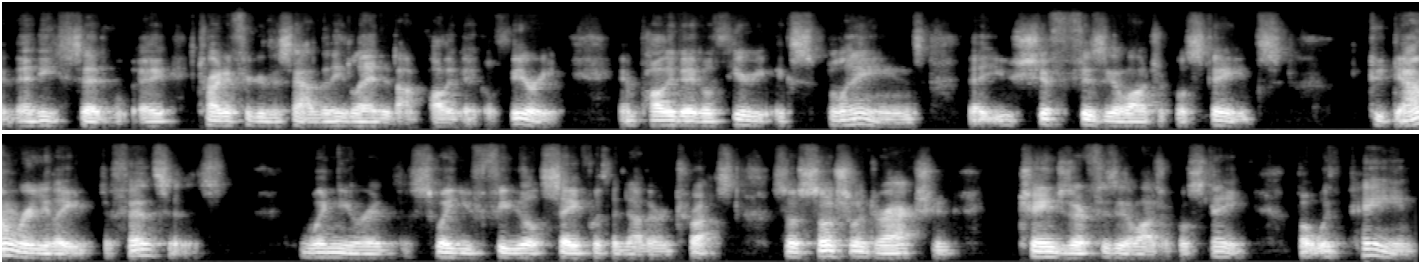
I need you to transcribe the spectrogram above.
And then he said, hey, try to figure this out. And then he landed on polyvagal theory. And polyvagal theory explains that you shift physiological states to downregulate defenses when you're in this way you feel safe with another and trust. So social interaction changes our physiological state. But with pain,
